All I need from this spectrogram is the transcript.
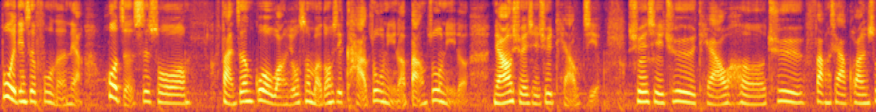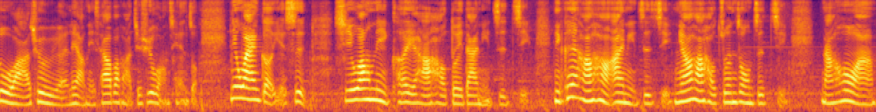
不一定是负能量，或者是说。反正过往有什么东西卡住你了、绑住你了，你要学习去调节，学习去调和，去放下、宽恕啊，去原谅，你才有办法继续往前走。另外一个也是希望你可以好好对待你自己，你可以好好爱你自己，你要好好尊重自己。然后啊，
